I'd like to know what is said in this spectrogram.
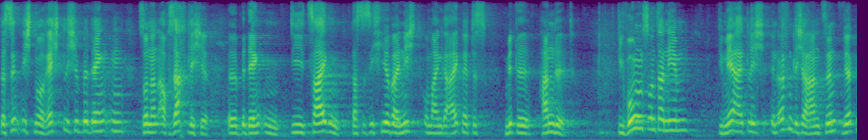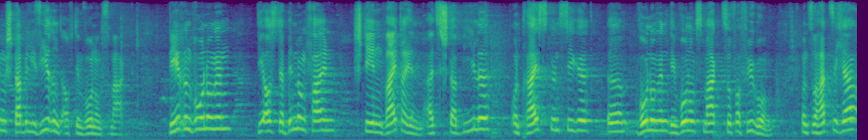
Das sind nicht nur rechtliche Bedenken, sondern auch sachliche äh, Bedenken, die zeigen, dass es sich hierbei nicht um ein geeignetes Mittel handelt. Die Wohnungsunternehmen, die mehrheitlich in öffentlicher Hand sind, wirken stabilisierend auf dem Wohnungsmarkt. Deren Wohnungen die aus der Bindung fallen, stehen weiterhin als stabile und preisgünstige äh, Wohnungen dem Wohnungsmarkt zur Verfügung. Und so hat sich ja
